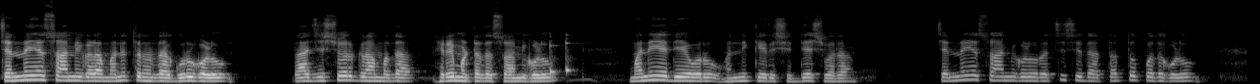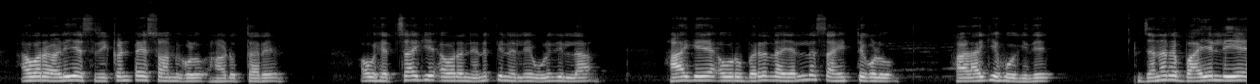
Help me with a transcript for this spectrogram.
ಚೆನ್ನಯ್ಯ ಸ್ವಾಮಿಗಳ ಮನೆತನದ ಗುರುಗಳು, ರಾಜೇಶ್ವರ ಗ್ರಾಮದ ಹಿರೇಮಠದ ಸ್ವಾಮಿಗಳು, ಮನೆಯ ದೇವರು ಹೊನ್ನಿಕೇರಿ ಸಿದ್ದೇಶ್ವರ, ಚೆನ್ನಯ್ಯ ಸ್ವಾಮಿಗಳು ರಚಿಸಿದ ತತ್ವಪದಗಳು, ಅವರ ಅಳಿಯ ಶ್ರೀಕಂಠಯ್ಯ ಸ್ವಾಮಿಗಳು ಹಾಡುತ್ತಾರೆ. ಅವು ಹೆಚ್ಚಾಗಿ ಅವರ ನೆನಪಿನಲ್ಲಿ ಉಳಿದಿಲ್ಲ. ಹಾಗೆಯೇ ಅವರು ಬರೆದ ಎಲ್ಲ ಸಾಹಿತ್ಯಗಳು ಹಾಳಾಗಿ ಹೋಗಿದೆ. ಜನರ ಬಾಯಲ್ಲಿಯೇ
